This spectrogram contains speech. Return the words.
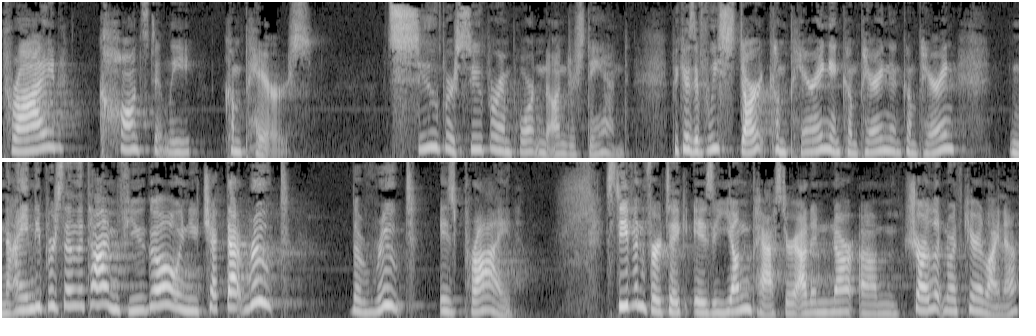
Pride constantly compares. Super, super important to understand. Because if we start comparing and comparing and comparing, 90% of the time, if you go and you check that root, the root is pride. Steven Furtick is a young pastor out in um, Charlotte, North Carolina,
